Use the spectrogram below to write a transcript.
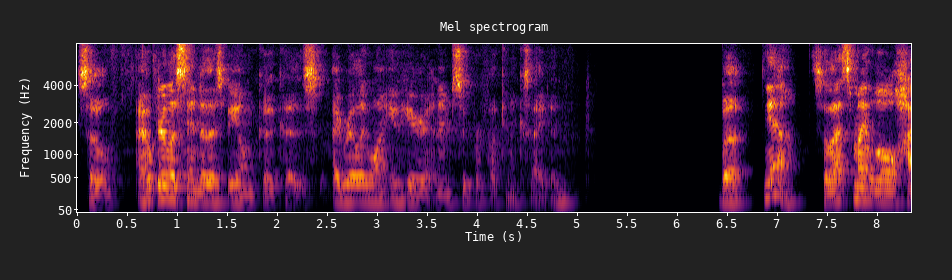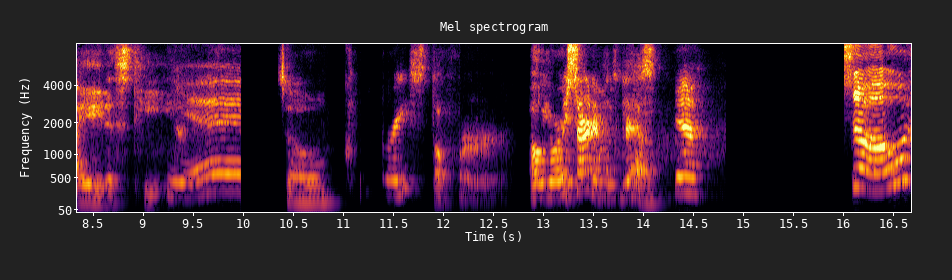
So I hope you're listening to this, Bianca, because I really want you here, and I'm super fucking excited. But yeah, so that's my little hiatus tea. Yeah. So Christopher. Oh, you We already started with Chris. Yeah. Yeah. So,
